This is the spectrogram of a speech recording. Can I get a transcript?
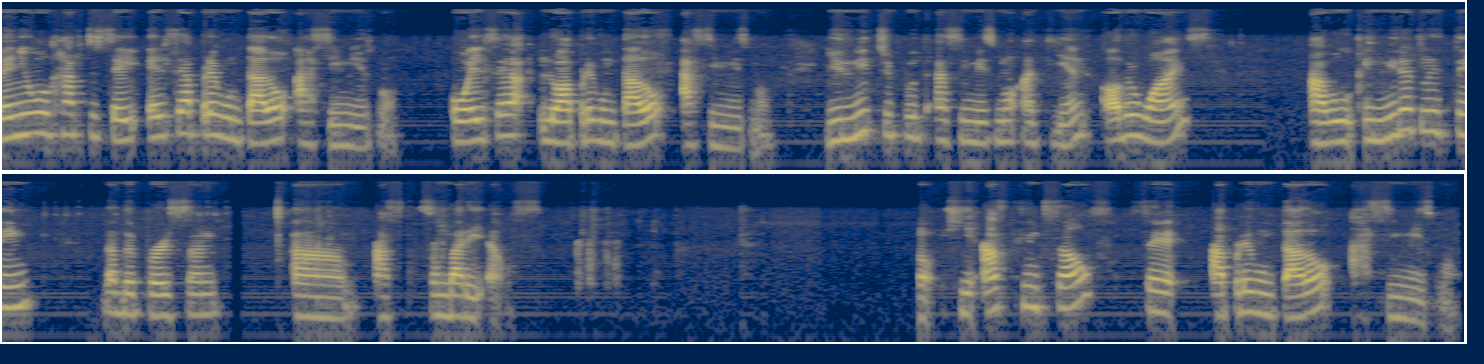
Then you will have to say, él se ha preguntado a sí mismo o él se lo ha preguntado a sí mismo. You need to put a sí mismo at the end, otherwise I will immediately think that the person um, asked somebody else. He asked himself, se ha preguntado a sí mismo.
